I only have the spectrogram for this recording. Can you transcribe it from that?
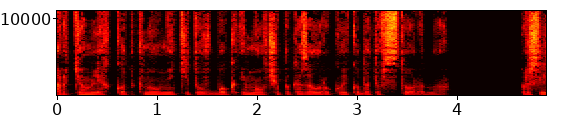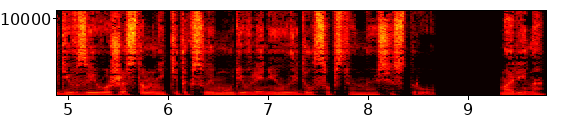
Артем легко ткнул Никиту в бок и молча показал рукой куда-то в сторону. Проследив за его жестом, Никита, к своему удивлению, увидел собственную сестру. Марина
